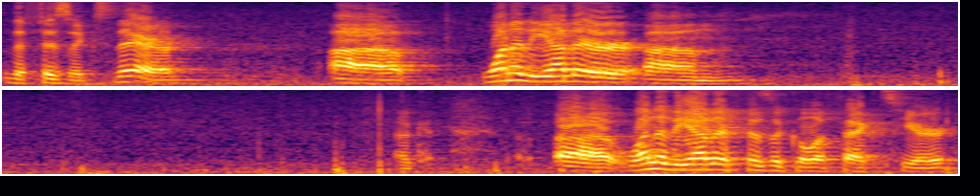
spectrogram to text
the physics there. Uh, one of the other um, okay. Uh, one of the other physical effects here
